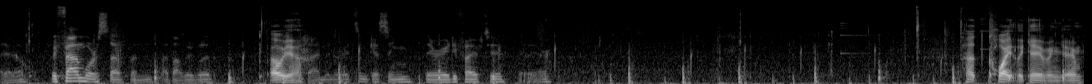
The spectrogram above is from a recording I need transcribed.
I don't know. We found more stuff than I thought we would. Oh yeah. Diamond rates. I'm guessing they're 85 too. There they are. Had quite the caving game.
